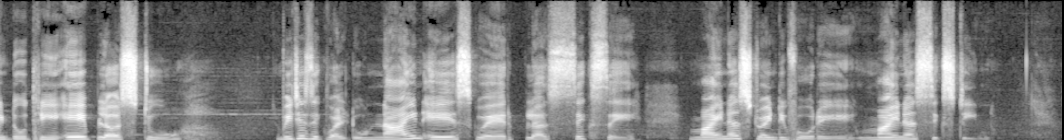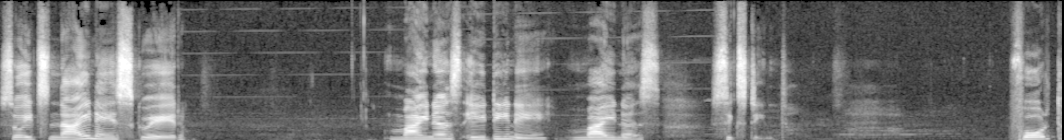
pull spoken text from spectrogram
into 3a plus 2 which is equal to 9a square plus 6a minus 24a minus 16. So it's 9a square minus 18a minus 16th fourth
